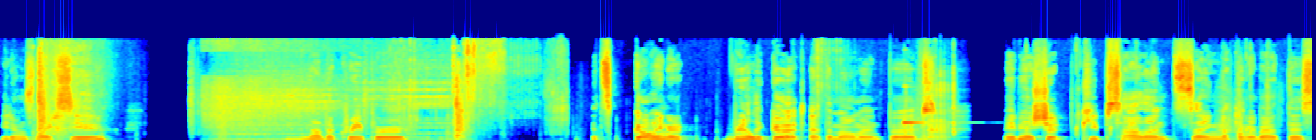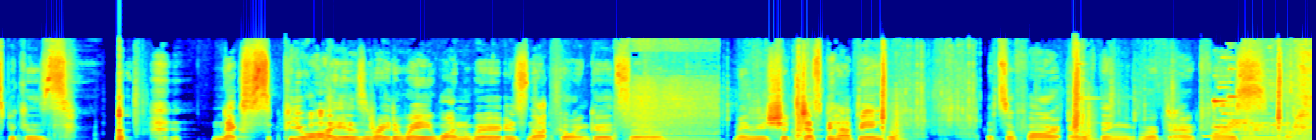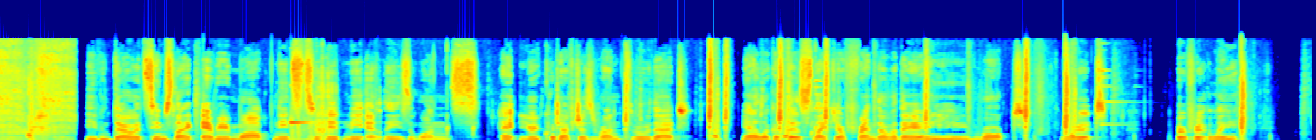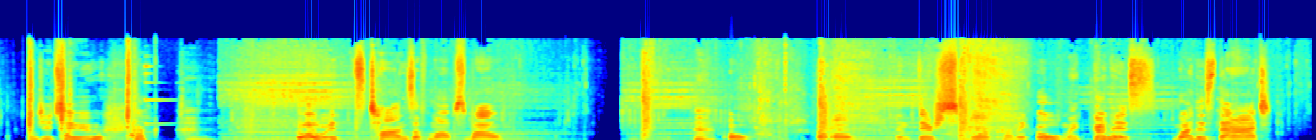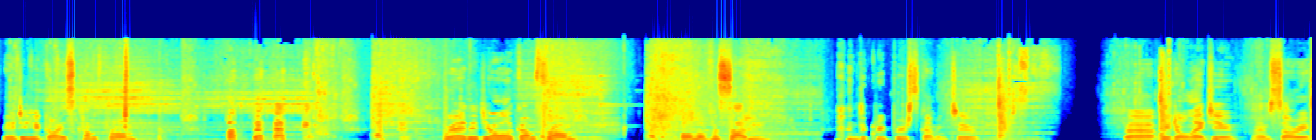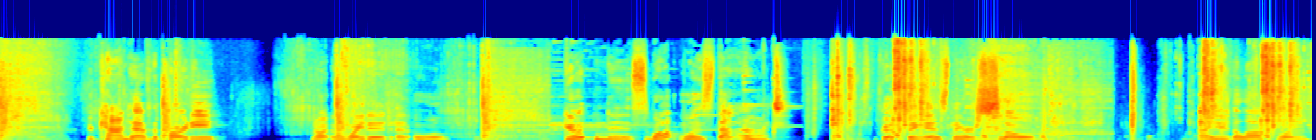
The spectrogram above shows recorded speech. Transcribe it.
He don't likes you. Another creeper. It's going really good at the moment, but maybe I should keep silent, saying nothing about this, because next POI is right away one where it's not going good, so maybe we should just be happy that so far everything worked out for us. Even though it seems like every mob needs to hit me at least once. Hey, you could have just run through that. Yeah, look at this. Like your friend over there, he walked through it perfectly. And you too. oh, it's tons of mobs. Wow. Oh. Uh-oh. And there's more coming. Oh my goodness. What is that? Where do you guys come from? What the heck? Where did you all come from? All of a sudden. And the creeper's coming too. But we don't let you. I'm sorry. You can't have the party. Not invited at all. Goodness, what was that? Good thing is they are slow. Are you the last one?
